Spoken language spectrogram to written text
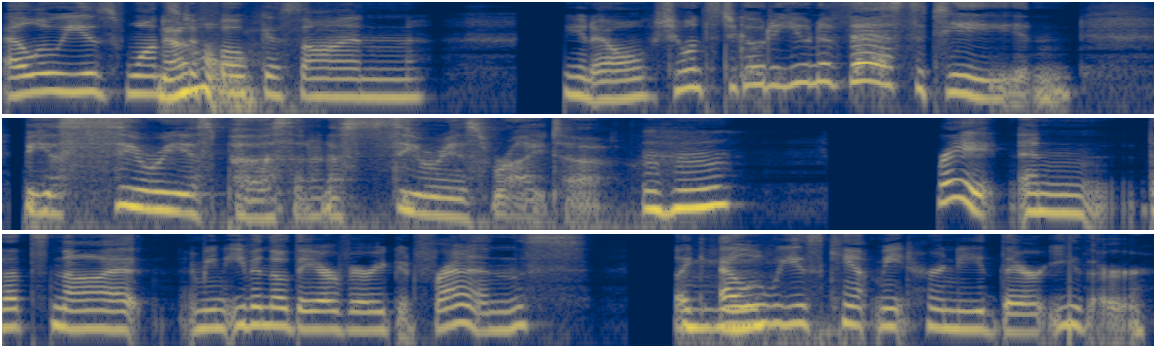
Eloise wants to focus on, you know, she wants to go to university and Be a serious person and a serious writer. Mm-hmm. Right. And that's not I mean, even though they are very good friends, like Mhm. Eloise can't meet her need there either.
